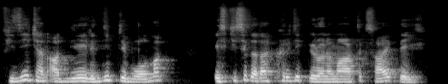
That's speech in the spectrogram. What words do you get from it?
fiziken adliye ile dip dibe olmak eskisi kadar kritik bir öneme artık sahip değil.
